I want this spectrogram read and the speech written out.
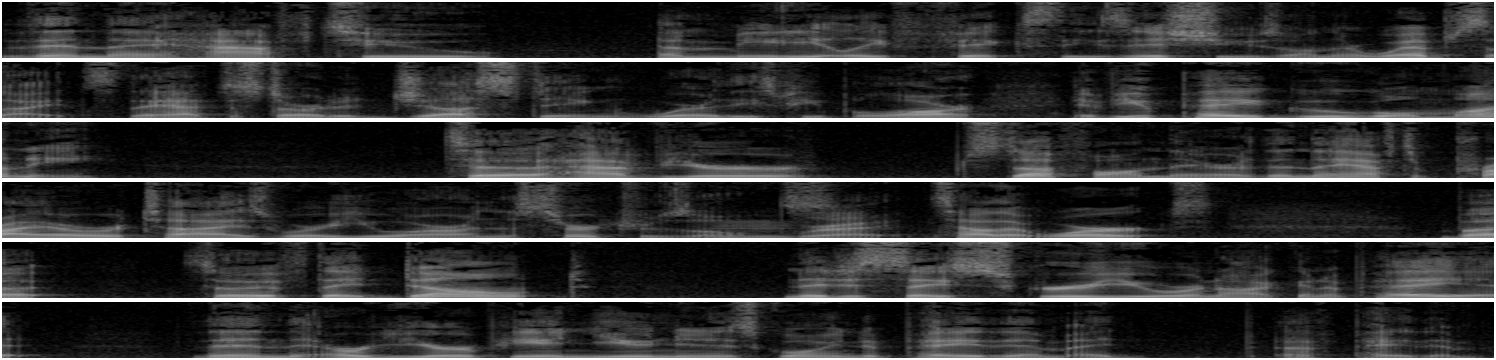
then they have to immediately fix these issues on their websites. They have to start adjusting where these people are. If you pay Google money to have your stuff on there, then they have to prioritize where you are on the search results. Right. That's how that works. But so if they don't, they just say screw you, we're not going to pay it. Then our European Union is going to pay them a uh, pay them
